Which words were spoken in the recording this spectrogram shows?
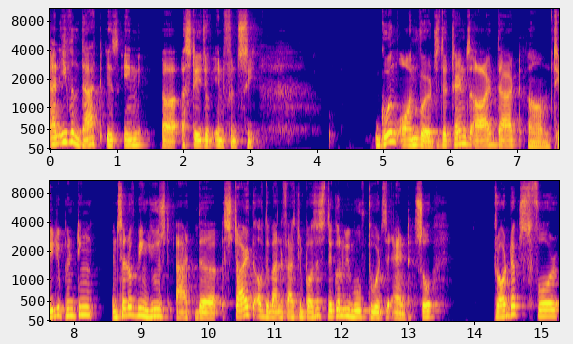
and even that is in uh, a stage of infancy. Going onwards the trends are that um, 3d printing instead of being used at the start of the manufacturing process they're going to be moved towards the end. So products for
